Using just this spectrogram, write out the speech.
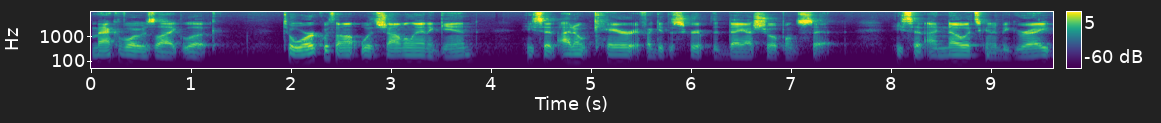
McAvoy was like, "Look, to work with uh, with Shyamalan again." He said, "I don't care if I get the script the day I show up on set." He said, I know it's going to be great.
